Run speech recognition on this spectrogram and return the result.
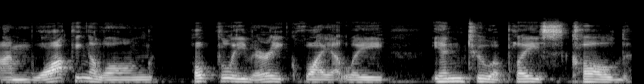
I'm walking along, hopefully very quietly, into a place called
